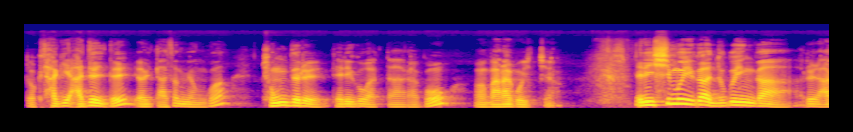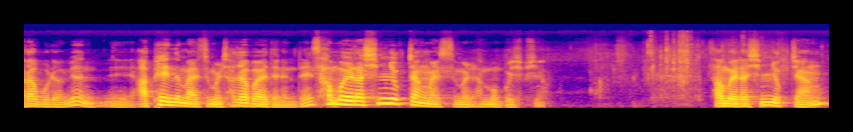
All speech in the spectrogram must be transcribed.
또 자기 아들들 15명과 종들을 데리고 왔다라고 어, 말하고 있죠. 이 시므이가 누구인가를 알아보려면 예, 앞에 있는 말씀을 찾아봐야 되는데 사무엘하 16장 말씀을 한번 보십시오. 사무엘하 16장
